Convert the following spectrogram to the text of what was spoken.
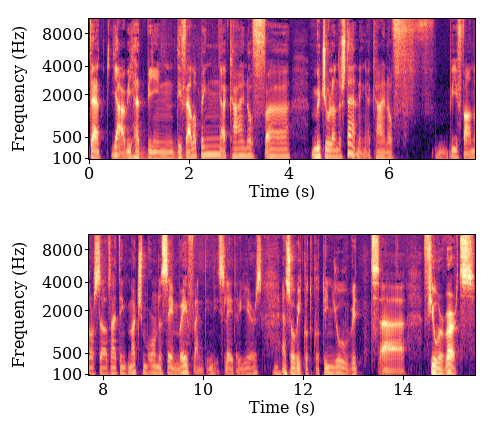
that yeah, we had been developing a kind of uh, mutual understanding, a kind of we found ourselves, I think, much more on the same wavelength in these later years, and so we could continue with uh, fewer words.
